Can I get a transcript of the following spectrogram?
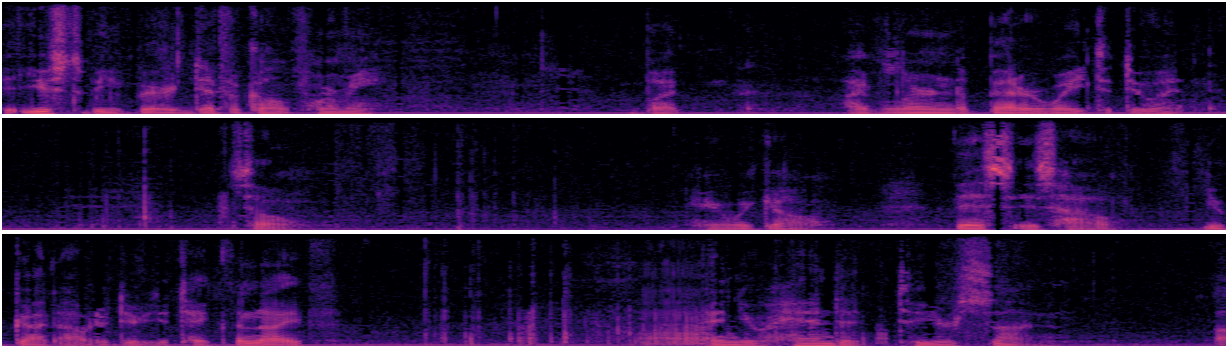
it used to be very difficult for me, but I've learned a better way to do it. So here we go. This is how you gut out a deer. You take the knife and you hand it to your son. Uh,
